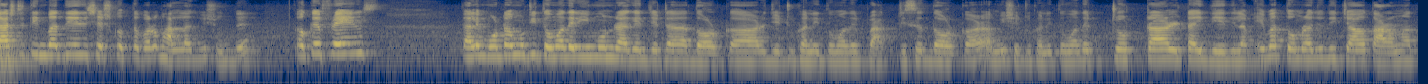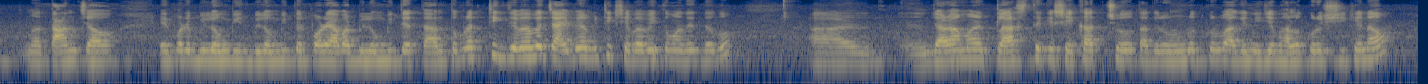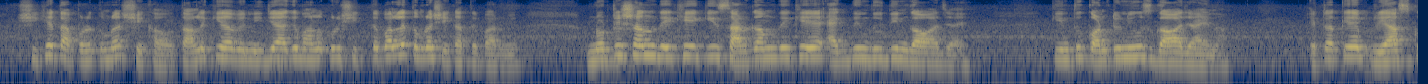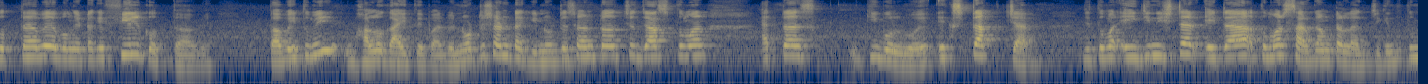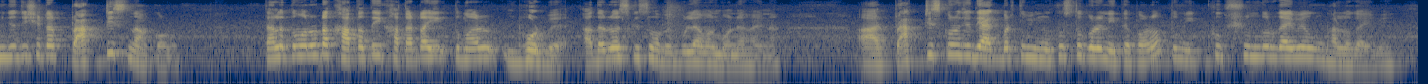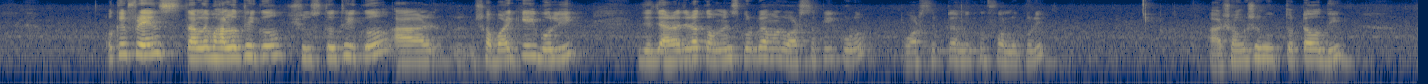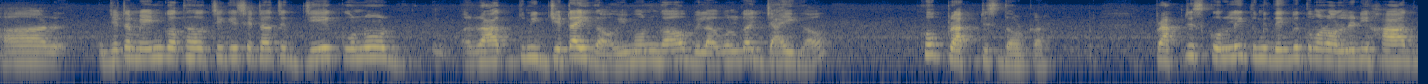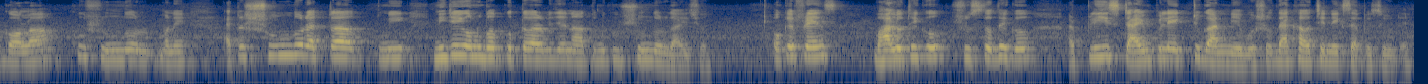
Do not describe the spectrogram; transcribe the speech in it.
লাস্টে তিনবার দিয়ে শেষ করতে পারো, ভালো লাগবে শুনতে। ওকে ফ্রেন্ডস তাহলে মোটামুটি তোমাদের ইমন রাগের যেটা দরকার, যেটুখানি তোমাদের প্র্যাকটিসের দরকার, আমি সেটুখানি তোমাদের টোটালটাই দিয়ে দিলাম। এবার তোমরা যদি চাও তারানা তান চাও, এরপরে বিলম্বিত, বিলম্বিতের পরে আবার বিলম্বিতের টান তোমরা ঠিক যেভাবে চাইবে, আমি ঠিক সেভাবেই তোমাদের দেবো। আর, যারা আমার ক্লাস থেকে শেখাচ্ছ, তাদের অনুরোধ করব আগে নিজে ভালো করে শিখে নাও। শিখে তারপরে তোমরা শেখাও। তাহলে কী হবে? নিজে আগে ভালো করে শিখতে পারলে তোমরা শেখাতে পারবে। নোটেশন দেখে কি সারগাম দেখে একদিন দুই দিন গাওয়া যায়। কিন্তু কন্টিনিউস গাওয়া যায় না। এটাকে রিয়াজ করতে হবে এবং এটাকে ফিল করতে হবে। তবেই তুমি ভালো গাইতে পারবে। নোটেশনটা কি? নোটেশনটা হচ্ছে জাস্ট তোমার একটা কি বলব? এক্সট্রাকচার যে তোমার এই জিনিসটার, এটা তোমার সারগামটা লাগছে। কিন্তু তুমি যদি সেটা প্র্যাকটিস না করো, তাহলে তোমার ওটা খাতাতেই, খাতাটাই তোমার ভরবে। আদারওয়াইজ কিছু হবে বলে আমার মনে হয় না। আর প্র্যাকটিস করে যদি একবার তুমি মুখস্থ করে নিতে পারো, তুমি খুব সুন্দর গাইবে এবং ভালো গাইবে। ওকে ফ্রেন্ডস তাহলে ভালো থেকো, সুস্থ থেকো। আর সবাইকেই বলি যে যারা যারা কমেন্টস করবে আমার হোয়াটসঅ্যাপেই করো। হোয়াটসঅ্যাপটা আমি খুব ফলো করি। আর সঙ্গে সঙ্গে উত্তরটাও দিই। আর যেটা মেইন কথা হচ্ছে গিয়ে সেটা হচ্ছে যে কোনো রাগ তুমি যেটাই গাও, ইমন গাও, বিলাবল গাও, যাই গাও, খুব প্র্যাকটিস দরকার। প্র্যাকটিস করলেই তুমি দেখবে তোমার অলরেডি হাত, গলা খুব সুন্দর মানে একটা সুন্দর একটা তুমি নিজেই অনুভব করতে পারবে যে না, তুমি খুব সুন্দর গাইছো। ওকে ফ্রেন্ডস ভালো থেকো, সুস্থ থেকো। আর প্লিজ টাইম পেলে একটু গান নিয়ে বসো। দেখা হচ্ছে নেক্সট এপিসোডে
